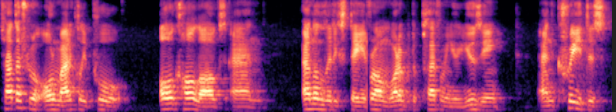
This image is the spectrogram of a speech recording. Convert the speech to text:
Chatdash will automatically pull all call logs and analytics data from whatever the platform you're using and create this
